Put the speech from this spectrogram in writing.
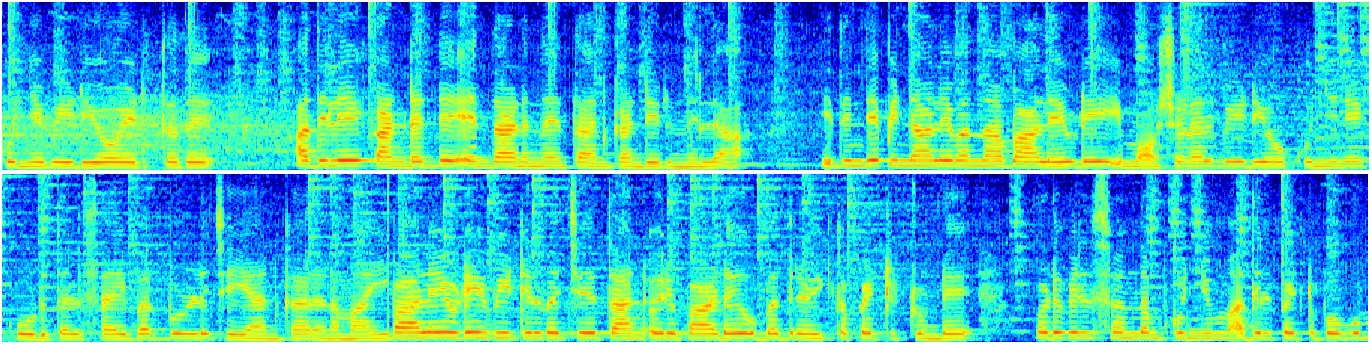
കുഞ്ഞ് വീഡിയോ എടുത്തത്. അതിലെ കണ്ടന്റ് എന്താണെന്ന് താൻ കണ്ടിരുന്നില്ല. ഇതിന്റെ പിന്നാലെ വന്ന ബാലയുടെ ഇമോഷണൽ വീഡിയോ കുഞ്ഞിനെ കൂടുതൽ സൈബർ ബുള്ള് ചെയ്യാൻ കാരണമായി. ബാലയുടെ വീട്ടിൽ വെച്ച് താൻ ഒരുപാട് ഉപദ്രവിക്കപ്പെട്ടിട്ടുണ്ട്. ഒടുവിൽ സ്വന്തം കുഞ്ഞും അതിൽ പെട്ടുപോകും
